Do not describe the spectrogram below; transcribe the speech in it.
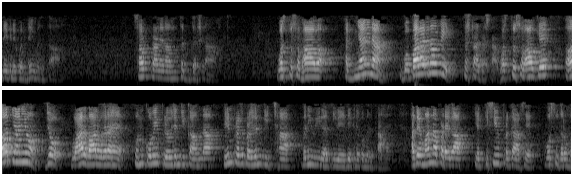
देखने को नहीं मिलता। सर्व प्राणी नाम तद दर्शनार्थ वस्तु स्वभाव अज्ञानी नाम गोपालादि नाम भी दृष्टा दर्शना वस्तु स्वभाव के अज्ञानियों, जो वाल बाल वगैरह हैं, उनको भी प्रयोजन की कामना, इन प्रकार प्रयोजन की इच्छा बनी हुई रहती है, देखने को मिलता है। अतः मानना पड़ेगा, यह किसी भी प्रकार से वस्तु धर्म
